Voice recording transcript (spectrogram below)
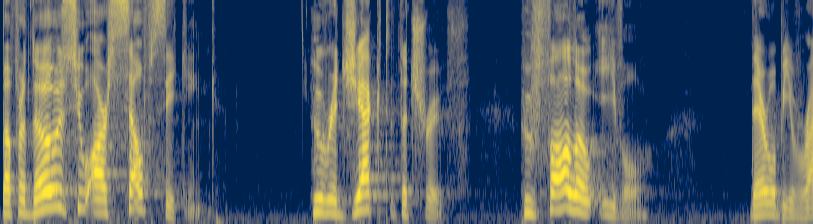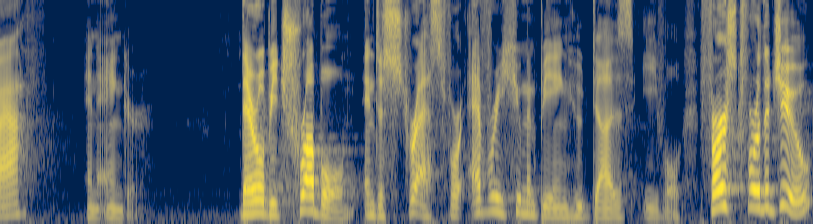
But for those who are self seeking, who reject the truth, who follow evil, there will be wrath and anger. There will be trouble and distress for every human being who does evil. First for the Jew,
